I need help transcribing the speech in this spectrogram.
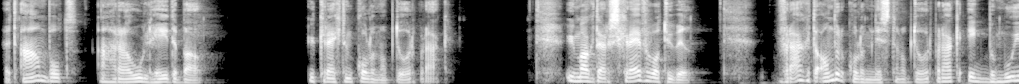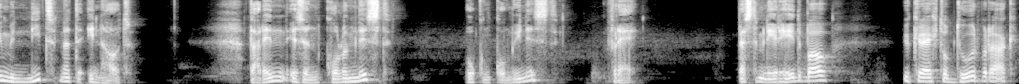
het aanbod aan Raoul Hedebouw. U krijgt een column op doorbraak. U mag daar schrijven wat u wil. Vraag de andere columnisten op doorbraak, ik bemoei me niet met de inhoud. Daarin is een columnist, ook een communist, vrij. Beste meneer Hedebouw, u krijgt op doorbraak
